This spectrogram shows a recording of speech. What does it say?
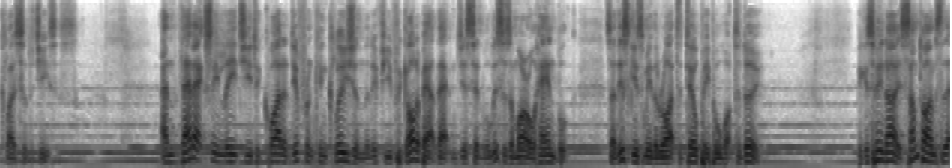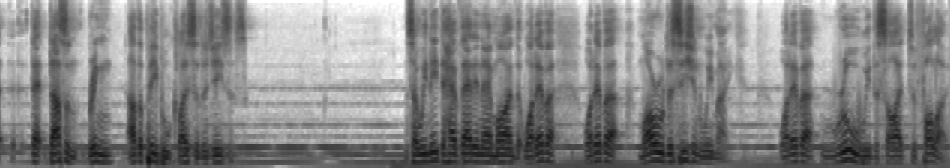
closer to Jesus? And that actually leads you to quite a different conclusion that if you forgot about that and just said, well, this is a moral handbook, so this gives me the right to tell people what to do. Because who knows, sometimes that, that doesn't bring other people closer to Jesus. And so we need to have that in our mind that whatever, whatever moral decision we make, whatever rule we decide to follow,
